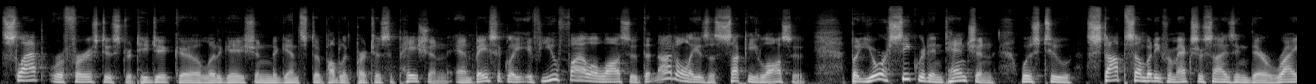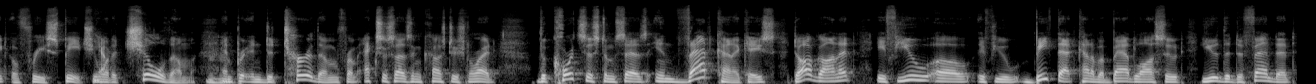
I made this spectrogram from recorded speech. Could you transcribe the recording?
SLAPP refers to strategic uh, litigation against uh, public participation, and basically, if you file a lawsuit that not only is a sucky lawsuit, but your secret intention was to stop somebody from exercising their right of free speech, you yeah. want to chill them mm-hmm. and, and deter them from exercising constitutional right the court system says in that kind of case, doggone it, if you uh, if you beat that kind of a bad lawsuit, you the defendant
